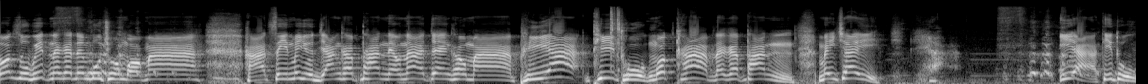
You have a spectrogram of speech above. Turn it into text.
ล้นสุวิทนะครับท่านผู้ชมออกมา หาซีนไม่หยุดยั้งครับท่านแนวหน้าแจ้งเข้ามา เพลียที่ถูกมดคาบนะครับท่านไม่ใช่ เอี้ยที่ถูก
